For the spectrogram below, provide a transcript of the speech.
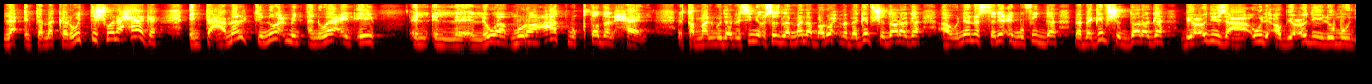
لا أنت ما كروتش ولا حاجة. أنت عملت نوع من أنواع الإيه؟ ال- ال- اللي هو مراعاة مقتضى الحال. طب ما المدرسين يا أستاذ لما أنا بروح ما بجيبش درجة أو إن أنا السريع المفيد ده ما بجيبش الدرجة بيقعدوا يزعقوا لي أو بيقعدوا يلوموني.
